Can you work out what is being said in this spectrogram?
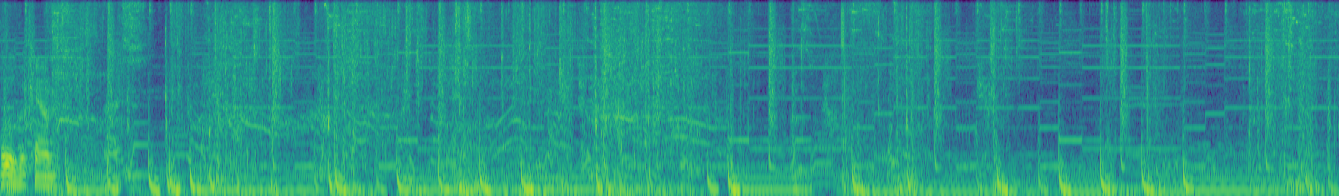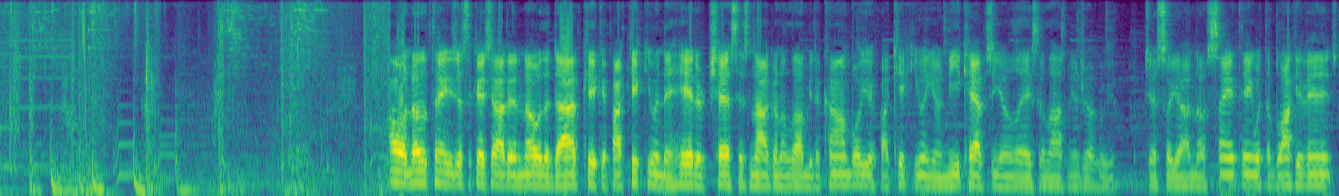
Ooh, good counter. Nice. Oh, another thing, just in case y'all didn't know, the dive kick, if I kick you in the head or chest, it's not going to allow me to combo you. If I kick you in your kneecaps and your legs, it allows me to juggle you. Just so y'all know. Same thing with the block advantage.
